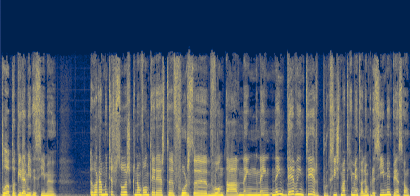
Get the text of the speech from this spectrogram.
pela, pela pirâmide acima. Agora há muitas pessoas que não vão ter esta força de vontade, nem, nem, nem devem ter, porque sistematicamente olham para cima e pensam:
